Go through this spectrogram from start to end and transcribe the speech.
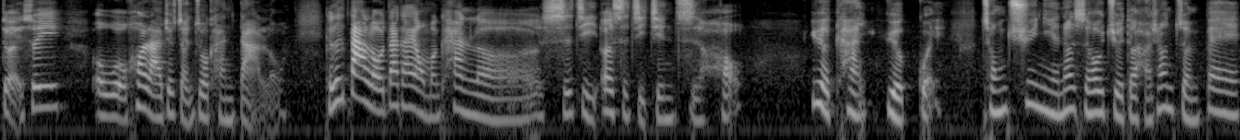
对，所以呃我后来就转做看大楼，可是大楼大概我们看了十几二十几间之后，越看越贵。从去年那时候觉得好像准备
